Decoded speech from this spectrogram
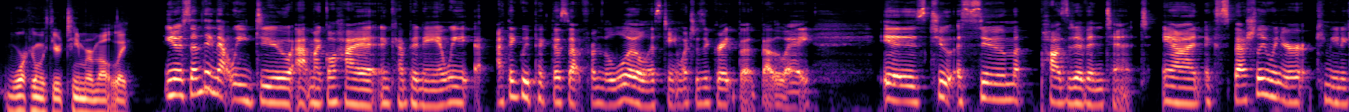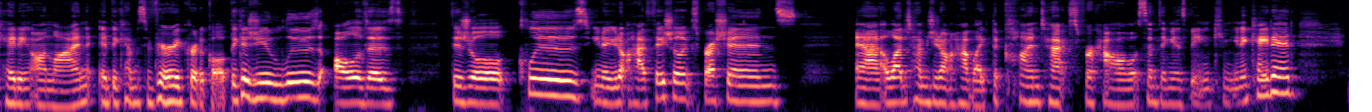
working with your team remotely. You know, something that we do at Michael Hyatt and Company, and we, I think we picked this up from the Loyalist team, which is a great book, by the way, is to assume positive intent. And especially when you're communicating online, it becomes very critical because you lose all of those visual clues. You know, you don't have facial expressions. And a lot of times you don't have like the context for how something is being communicated.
